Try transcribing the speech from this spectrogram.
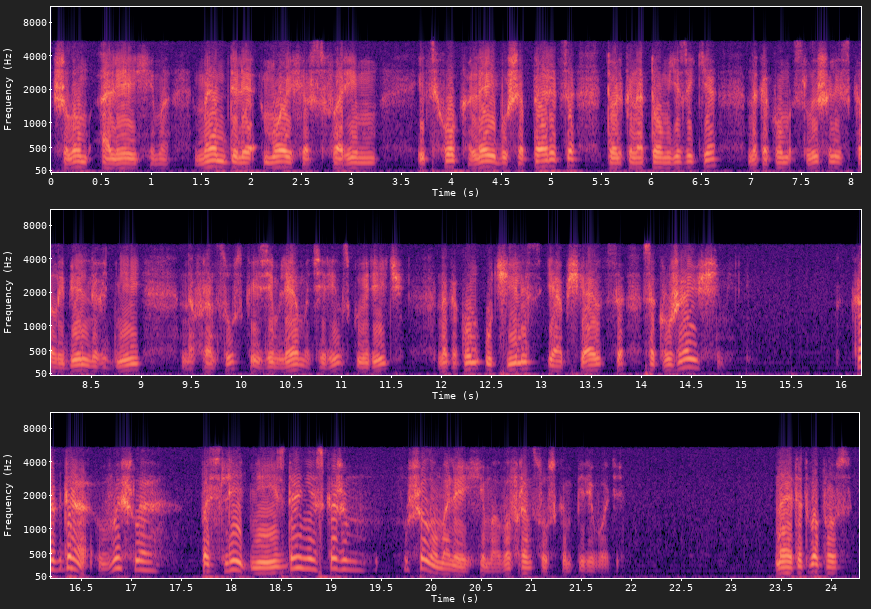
Шелом Алейхима, Менделе Мойхерс Фарим, Ицхок Лейбуша Переца только на том языке, на каком слышали с колыбельных дней на французской земле материнскую речь, на каком учились и общаются с окружающими. Когда вышло последнее издание, скажем, Шалом Алейхима во французском переводе? На этот вопрос –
